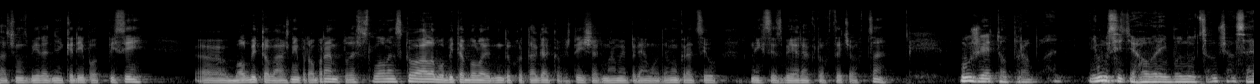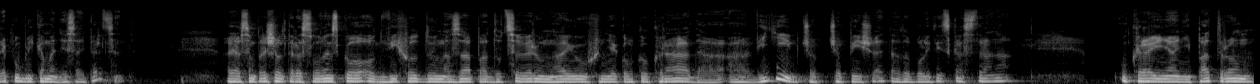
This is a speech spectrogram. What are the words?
začnú zbierať niekedy podpisy. Bol by to vážny problém pre Slovensko, alebo by to bolo jednoducho tak, ako vždy, však máme priamu demokraciu, nech si zbiera, kto chce, čo chce? Už je to problém. Nemusíte hovoriť v budúcom čase. Republika má 10 a ja som prešiel teraz Slovensko od východu na západ, od severu na juh niekoľkokrát a, a vidím, čo, čo píše táto politická strana. Ukrajiňani patron,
